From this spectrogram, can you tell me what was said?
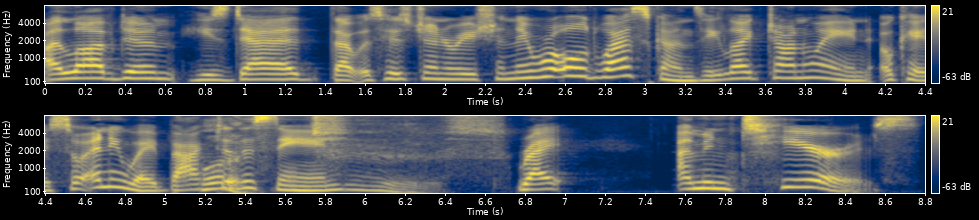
I loved him. He's dead. That was his generation. They were old West guns. He liked John Wayne. Okay, so anyway, back What to the scene, Jeez. right? I'm in tears.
